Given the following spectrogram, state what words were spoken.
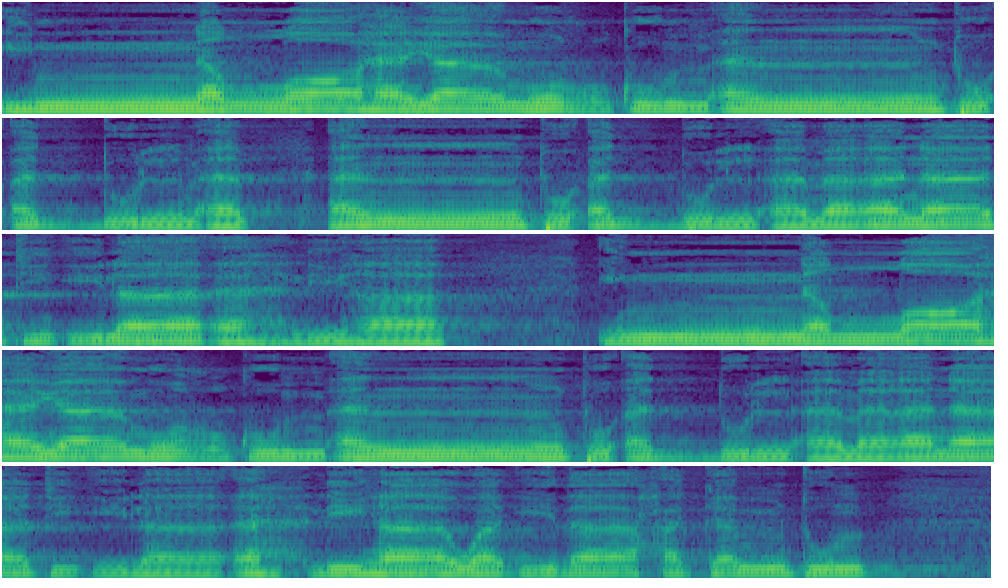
إن الله يامركم أن تؤدوا الأمانات أن تؤدوا الأمانات إلى أهلها. إن الله يامركم أن تؤدوا الأمانات إلى أهلها وإذا حكمتم ۖ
